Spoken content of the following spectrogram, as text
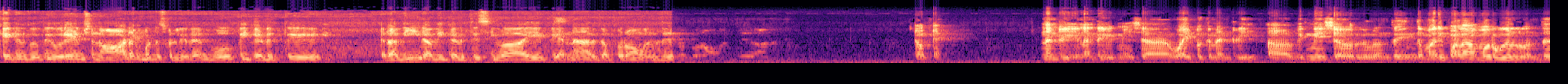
கேக்குது கோபி. ஒரே நிமிஷம் நான் ஆர்டர் மட்டும் சொல்லிடுறேன். கோபிக்கு அடுத்து ரவி ரவிக்கு அடுத்து சிவா ஏபிஆர்னா அதுக்கப்புறம் வந்து ஓகே. நன்றி நன்றி விக்னேஷ். வாய்ப்புக்கு நன்றி. விக்னேஷ் அவர்கள் வந்து இந்த மாதிரி பல அமர்வுகள் வந்து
